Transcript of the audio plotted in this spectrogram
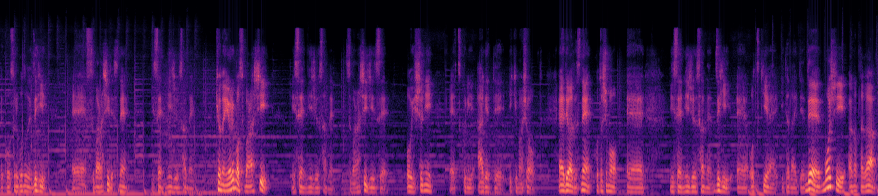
でこうすることでぜひ、えー、素晴らしいですね。2023年去年よりも素晴らしい2023年素晴らしい人生を一緒に、えー作り上げていきましょう。えーではですね、今年も、えー2023年ぜひ、えーお付き合いいただいて、で、もしあなたが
